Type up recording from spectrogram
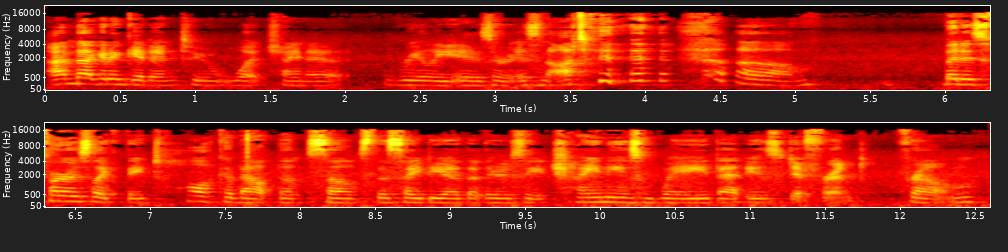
I'm not going to get into what China really is or is not. um, but as far as like they talk about themselves, this idea that there's a Chinese way that is different from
